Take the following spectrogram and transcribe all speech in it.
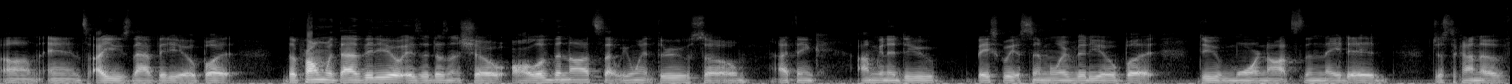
um, and I use that video. But the problem with that video is it doesn't show all of the knots that we went through. So I think I'm gonna do basically a similar video, but do more knots than they did just to kind of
